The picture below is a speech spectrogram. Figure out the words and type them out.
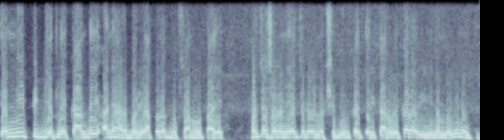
त्यांनी पीक घेतले कांदे आणि हरभरे यातूनच नुकसान होत आहे. प्रशासनाने याच्याकडे लक्ष देऊन काहीतरी कारवाई करावी ही नम्र विनंती.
